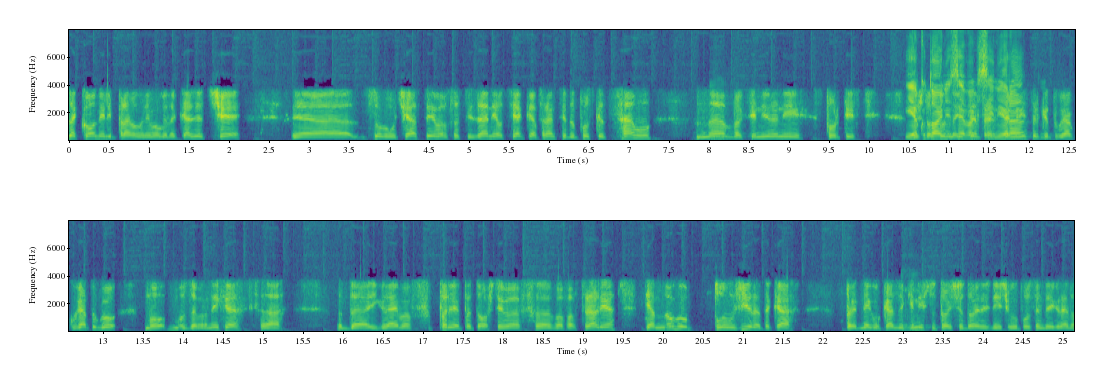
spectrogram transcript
закон или правилно не мога да кажа, че е, участие в състезания от всяка Франция допускат само на вакцинирани спортисти. И ако Защото той не се вакцинира... Министърка, тогава, когато го, му, му забраниха а, да играе в първия път още в, в Австралия, тя много плонжира така пред него, казвайки нищо, той ще дойде, ние ще го пуснем да играе на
